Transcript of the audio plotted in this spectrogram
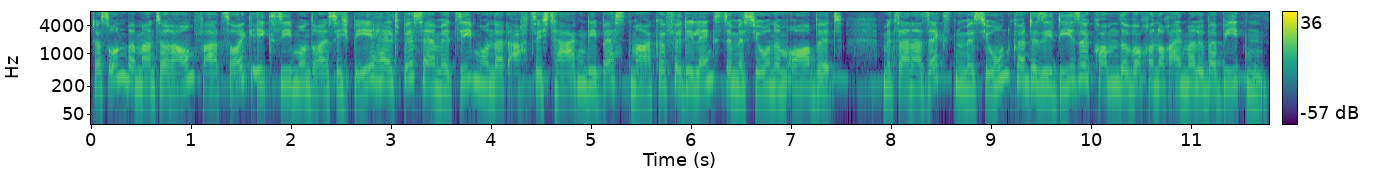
Das unbemannte Raumfahrzeug X-37B hält bisher mit 780 Tagen die Bestmarke für die längste Mission im Orbit. Mit seiner sechsten Mission könnte sie diese kommende Woche noch einmal überbieten.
